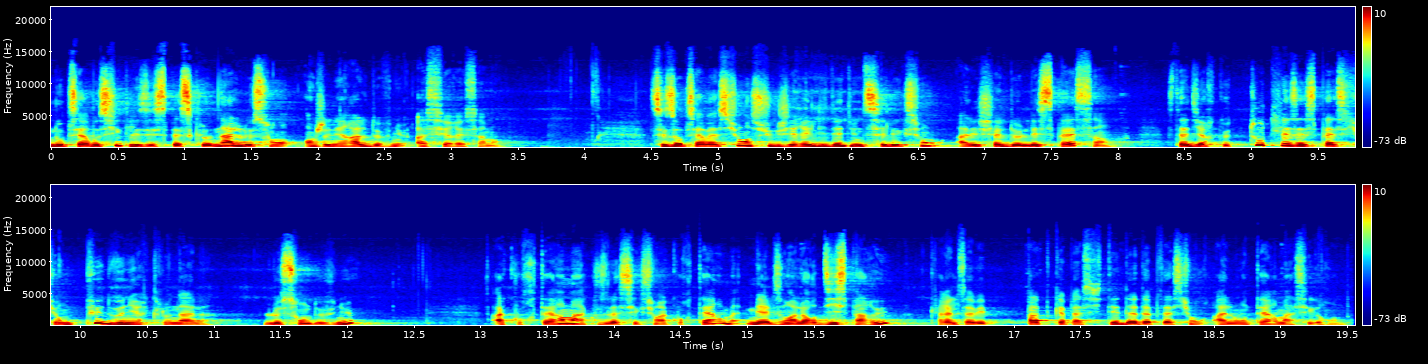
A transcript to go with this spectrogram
On observe aussi que les espèces clonales le sont en général devenues assez récemment. Ces observations ont suggéré l'idée d'une sélection à l'échelle de l'espèce, c'est-à-dire que toutes les espèces qui ont pu devenir clonales le sont devenues à court terme, à cause de la sélection à court terme, mais elles ont alors disparu car elles n'avaient pas de capacité d'adaptation à long terme assez grande.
